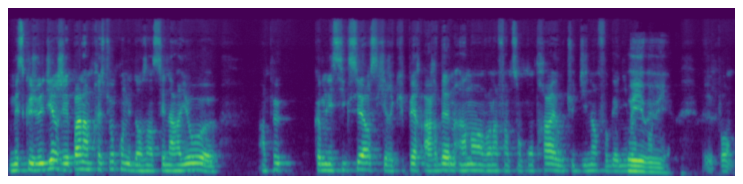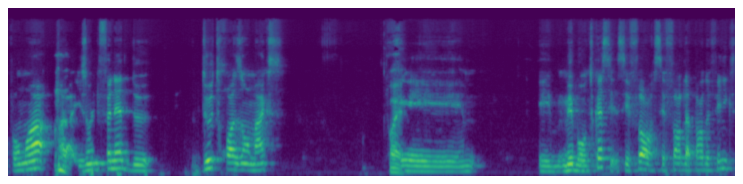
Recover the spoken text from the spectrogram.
Mais ce que je veux dire, j'ai pas l'impression qu'on est dans un scénario un peu comme les Sixers qui récupèrent Harden un an avant la fin de son contrat et où tu te dis non, il faut gagner. Oui, oui, oui. Euh, pour, pour, moi, voilà, ils ont une fenêtre de 2-3 ans max. Ouais. Et, et, mais bon, en tout cas, c'est fort, fort de la part de Phoenix.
